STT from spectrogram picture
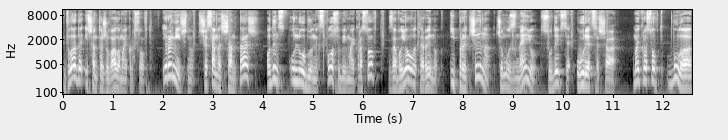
влада і шантажувала Microsoft. Іронічно, що саме шантаж один з улюблених способів Microsoft завойовувати ринок, і причина, чому з нею судився уряд США. Microsoft була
